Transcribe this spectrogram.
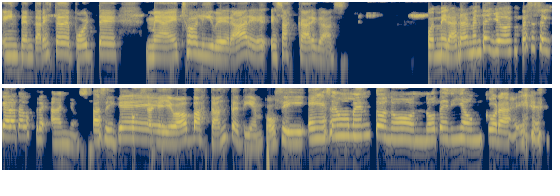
intentar este deporte me ha hecho liberar e-, esas cargas? Pues mira, realmente yo empecé a hacer karate a los tres años, así que... O sea, que llevaba bastante tiempo. Sí, en ese momento no, no tenía un coraje.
